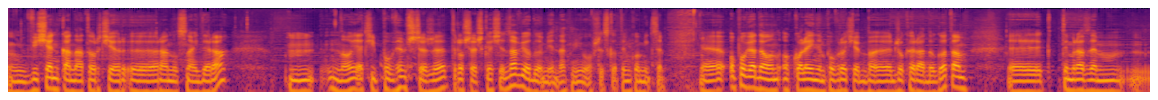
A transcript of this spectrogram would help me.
mm, wisienka na torcie e, ranu Snydera. Mm, no, ja ci powiem szczerze, troszeczkę się zawiodłem jednak mimo wszystko tym komiksem. E, opowiada on o kolejnym powrocie Jokera do Gotham. E, tym razem mm,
